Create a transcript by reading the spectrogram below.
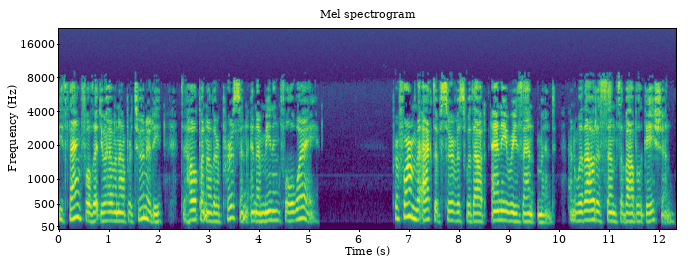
Be thankful that you have an opportunity to help another person in a meaningful way. Perform the act of service without any resentment and without a sense of obligation,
